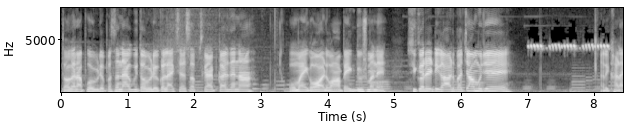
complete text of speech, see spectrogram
तो अगर आपको वीडियो पसंद आएगी तो वीडियो को लाइक से सब्सक्राइब कर देना। ओ माय गॉड वहाँ पे एक दुश्मन है। सिक्योरिटी गार्ड बचा मुझे। अरे खड़ा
